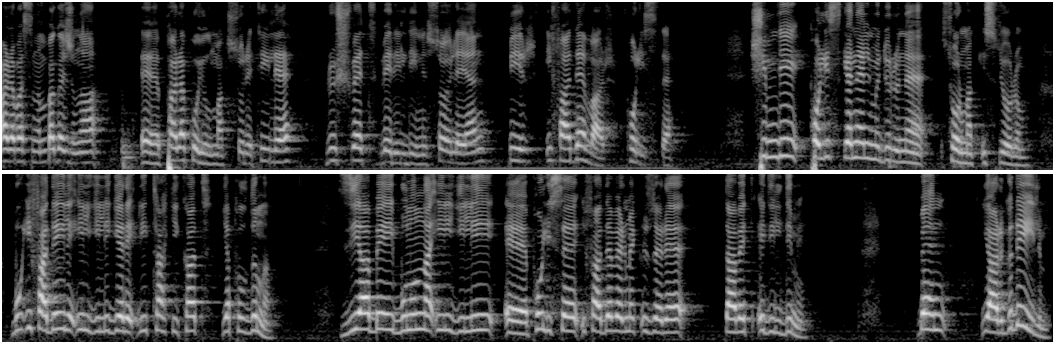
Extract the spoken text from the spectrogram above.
arabasının bagajına e, para koyulmak suretiyle rüşvet verildiğini söyleyen bir ifade var poliste. Şimdi polis genel müdürüne sormak istiyorum. Bu ifadeyle ilgili gerekli tahkikat yapıldı mı? Ziya Bey bununla ilgili e, polise ifade vermek üzere davet edildi mi? Ben yargı değilim.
